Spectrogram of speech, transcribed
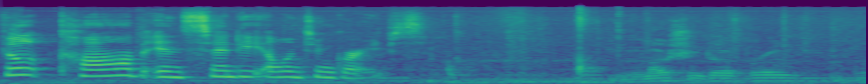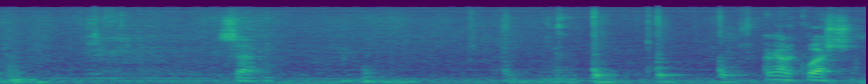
Philip Cobb and Cindy Ellington Graves. Motion to approve. Second. I got a question.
